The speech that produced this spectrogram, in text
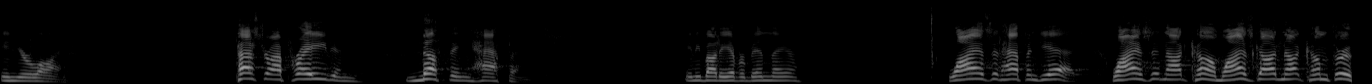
in your life. Pastor, I prayed and nothing happened. Anybody ever been there? Why has it happened yet? Why has it not come? Why has God not come through?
